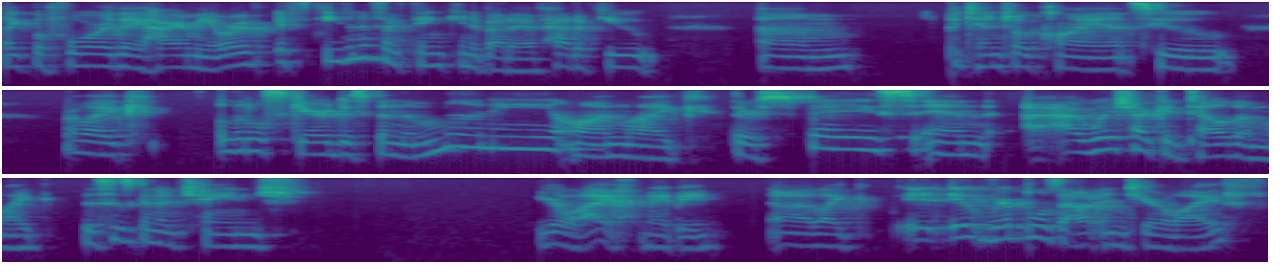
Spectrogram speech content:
like before they hire me, or if, even if they're thinking about it. I've had a few um, potential clients who are like a little scared to spend the money on like their space, and I, I wish I could tell them like this is going to change your life, maybe. Uh, like it, it ripples out into your life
